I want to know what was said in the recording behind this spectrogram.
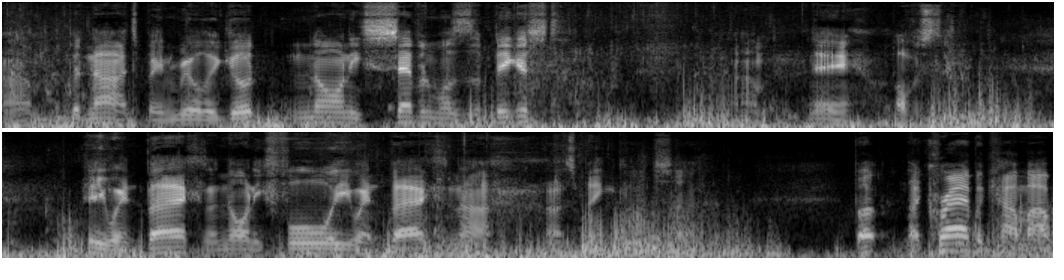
Um, but no it's been really good. 97 was the biggest. Um, yeah obviously. He went back and a 94 he went back. No that's been good so. But a crab had come up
